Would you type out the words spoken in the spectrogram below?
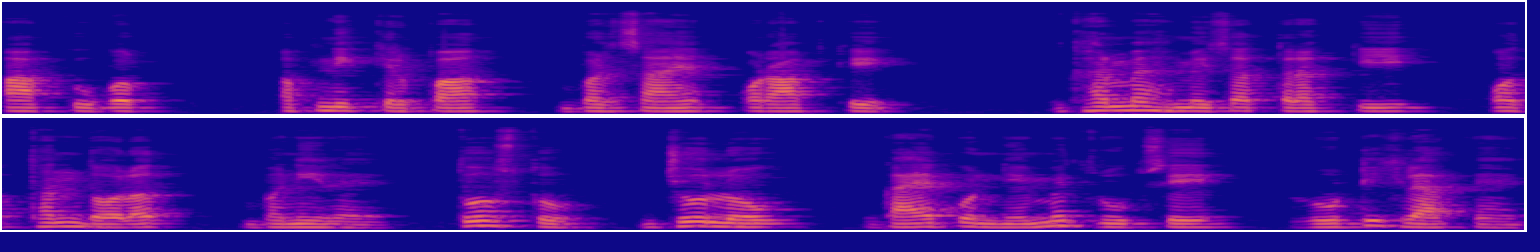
आपके ऊपर अपनी कृपा बरसाएँ और आपके घर में हमेशा तरक्की और धन दौलत बनी रहे। दोस्तों, जो लोग गाय को नियमित रूप से रोटी खिलाते हैं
